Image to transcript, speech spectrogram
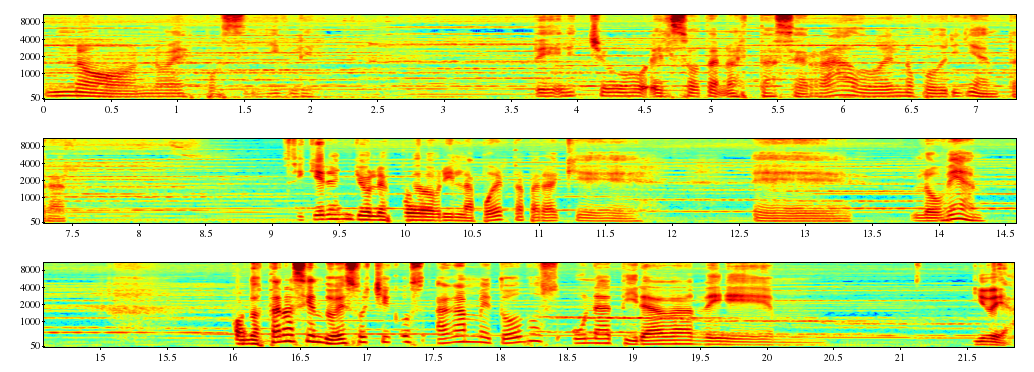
No, no es posible. De hecho, el sótano está cerrado, él no podría entrar. si quieren yo les puedo abrir la puerta para que eh, lo vean. Cuando están haciendo eso, chicos, háganme todos una tirada de mm, idea.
